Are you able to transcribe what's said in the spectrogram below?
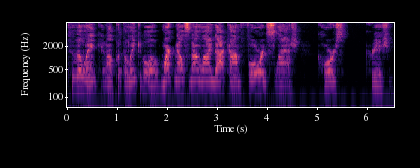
to the link, and I'll put the link below, marknelsononline.com forward slash course creation.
